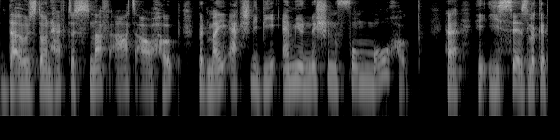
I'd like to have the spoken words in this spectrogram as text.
those don't have to snuff out our hope, but may actually be ammunition for more hope. Uh, he, he, says, look at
